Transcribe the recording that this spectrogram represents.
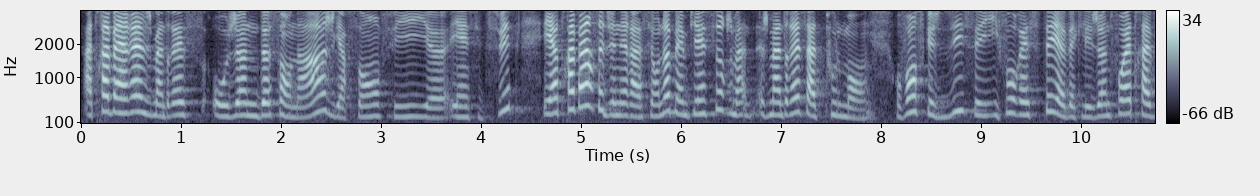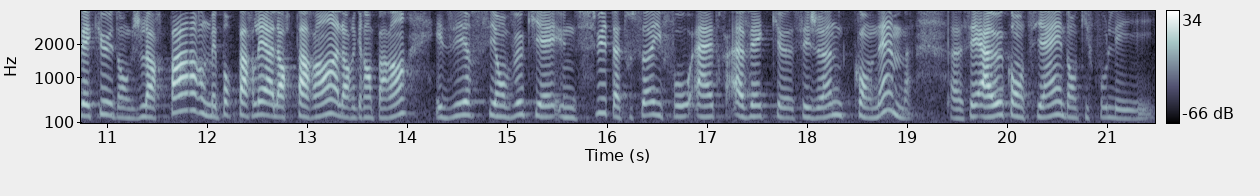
À travers elle, je m'adresse aux jeunes de son âge, garçons, filles, euh, et ainsi de suite. Et à travers cette génération-là, bien, bien sûr, je m'adresse à tout le monde. Au fond, ce que je dis, c'est il faut rester avec les jeunes, il faut être avec eux. Donc, je leur parle, mais pour parler à leurs parents, à leurs grands-parents, et dire si on veut qu'il y ait une suite à tout ça, il faut être avec euh, ces jeunes qu'on aime. Euh, c'est à eux qu'on tient, donc il faut les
